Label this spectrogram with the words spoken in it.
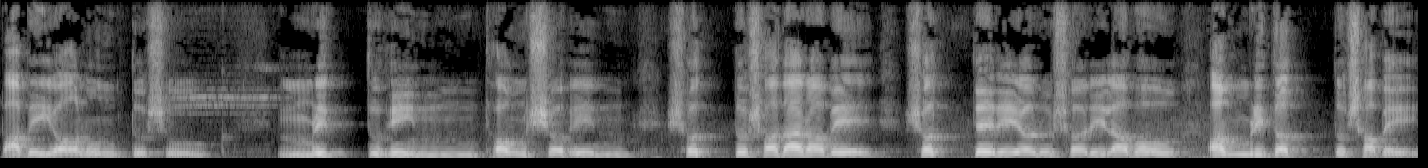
পাবে অনন্ত সুখ। মৃত্যুহীন, ধ্বংসহীন, সত্য সদা রবে, সত্যের অনুসরী লব, অমৃতত্ব সবে।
